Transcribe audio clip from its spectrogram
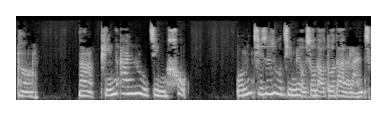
嗯，那平安入境后，我们其实入境没有受到多大的拦阻，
